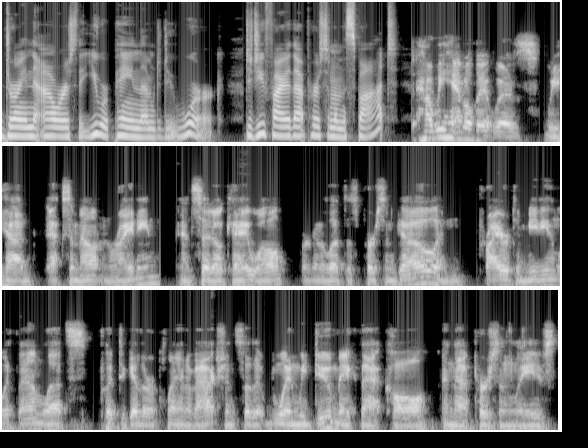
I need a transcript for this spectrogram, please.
during the hours that you were paying them to do work, did you fire that person on the spot? How we handled it was we had X amount in writing and said, okay, well, we're going to let this person go. And prior to meeting with them, let's put together a plan of action so that when we do make that call and that person leaves,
